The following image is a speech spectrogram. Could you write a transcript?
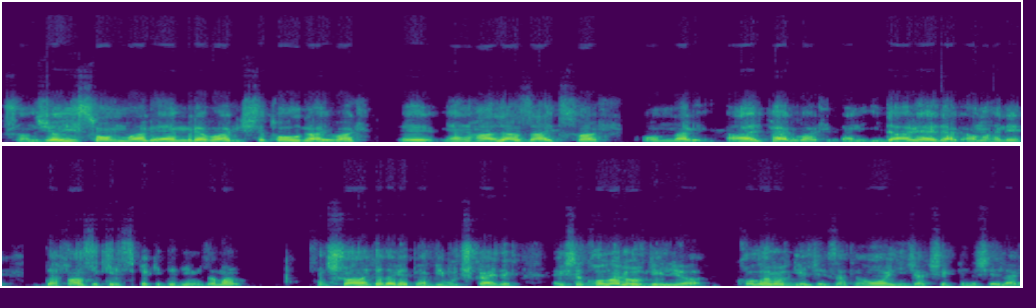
şu an Jailson var, Emre var, işte Tolgay var. E, yani hala Zayt var. Onlar Alper var. Yani idare eder ama hani defans ikilisi peki dediğim zaman şu ana kadar hep yani bir buçuk aydır e işte Kolarov geliyor. Kolarov gelecek zaten o oynayacak şeklinde şeyler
